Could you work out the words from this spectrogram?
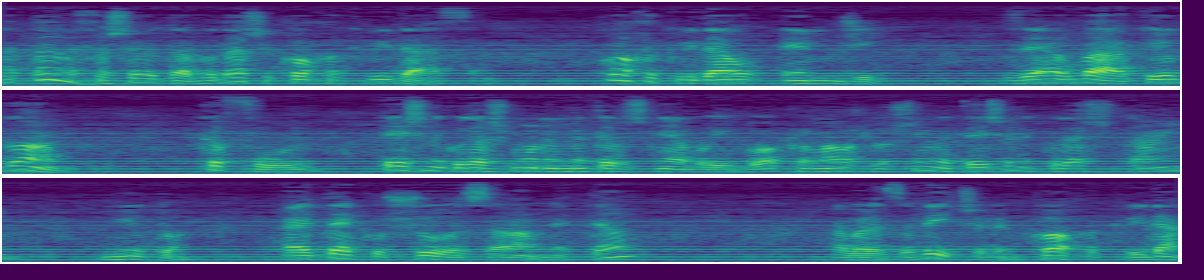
עתה נחשב את העבודה שכוח הכבידה עשה. כוח הכבידה הוא mg. זה 4 קילוגרם, כפול 9.8 מטר לשנייה בריבוע, כלומר 39.2 ניוטון. ההעתק הוא שוב 10 מטר, אבל הזווית שבין כוח הכבידה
